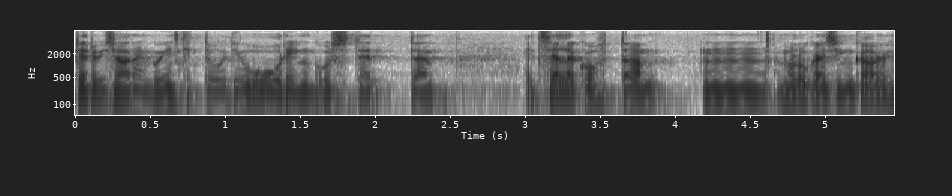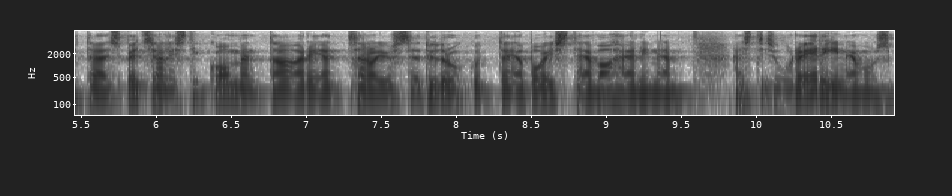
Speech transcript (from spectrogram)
Tervise Arengu Instituudi uuringust, et, et selle kohta mm, ma lugesin ka ühte spetsialisti kommentaari, et seal oli just see tüdrukute ja poiste vaheline hästi suur erinevus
